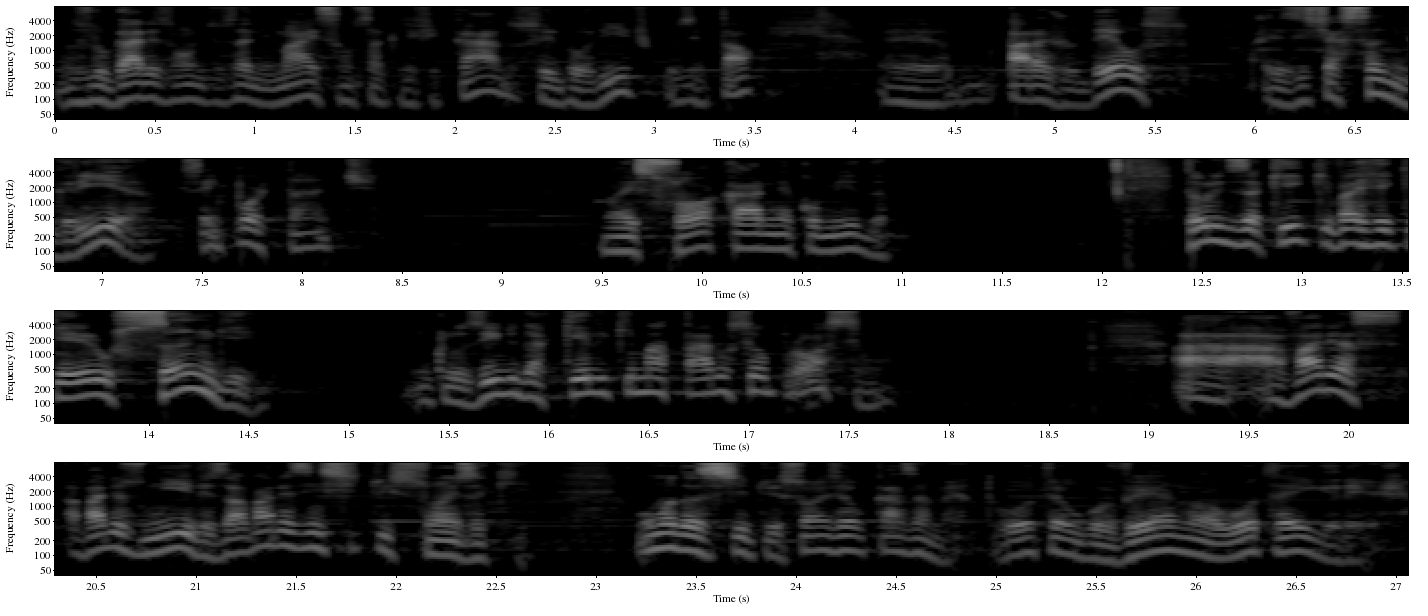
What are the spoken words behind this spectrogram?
nos lugares onde os animais são sacrificados, frigoríficos e tal, é, para judeus, existe a sangria. Isso é importante. Não é só a carne a comida. Então ele diz aqui que vai requerer o sangue inclusive daquele que matar o seu próximo. Há, há, várias, há vários níveis, há várias instituições aqui. Uma das instituições é o casamento, outra é o governo, a outra é a igreja.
